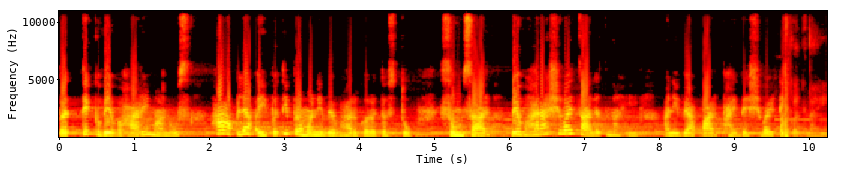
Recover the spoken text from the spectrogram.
प्रत्येक व्यवहारी माणूस हा आपल्या ऐपतीप्रमाणे व्यवहार करत असतो. संसार व्यवहाराशिवाय चालत नाही. आणि व्यापार फायद्याशिवाय टिकत नाही.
